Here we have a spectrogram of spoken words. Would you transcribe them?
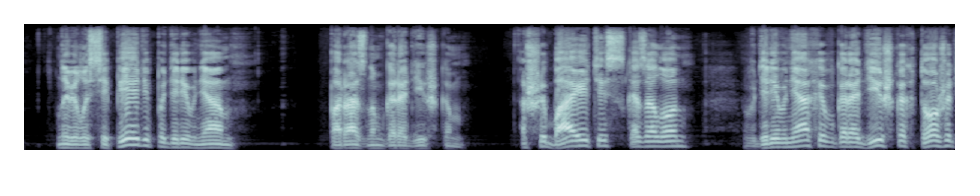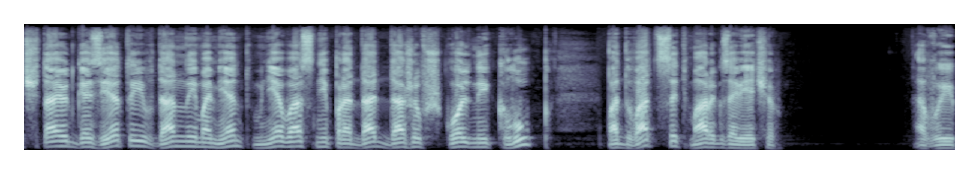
— на велосипеде по деревням, по разным городишкам. — Ошибаетесь, — сказал он, — в деревнях и в городишках тоже читают газеты, и в данный момент мне вас не продать даже в школьный клуб по двадцать марок за вечер. — А вы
